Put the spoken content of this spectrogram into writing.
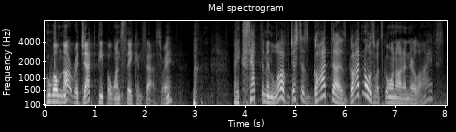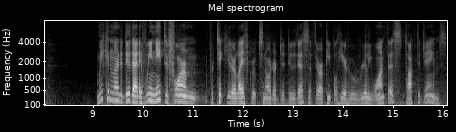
who will not reject people once they confess, right? but accept them in love just as God does. God knows what's going on in their lives. We can learn to do that if we need to form particular life groups in order to do this. If there are people here who really want this, talk to James.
